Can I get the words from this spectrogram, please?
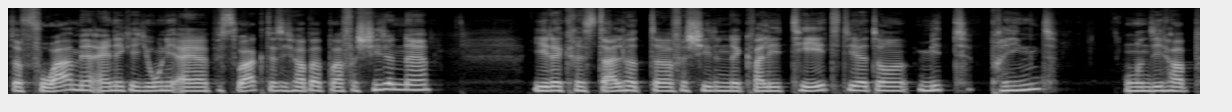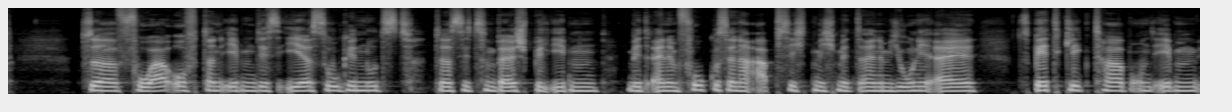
davor mir einige Joni-Eier besorgt. Also ich habe ein paar verschiedene. Jeder Kristall hat da verschiedene Qualität, die er da mitbringt. Und ich habe davor oft dann eben das eher so genutzt, dass ich zum Beispiel eben mit einem Fokus einer Absicht mich mit einem Joni-Ei zu Bett gelegt habe und eben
